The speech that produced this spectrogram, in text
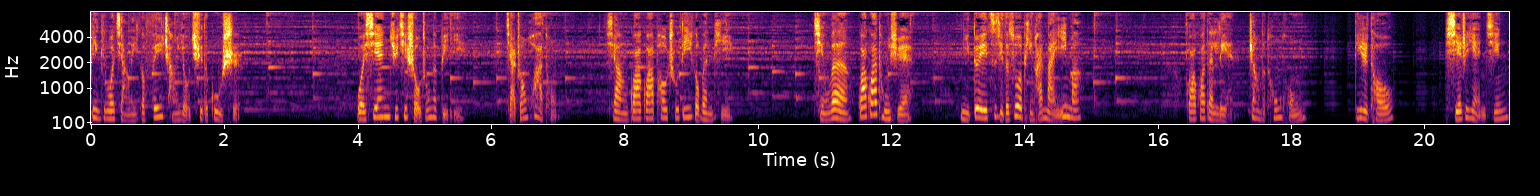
并给我讲了一个非常有趣的故事。我先举起手中的笔，假装话筒，向呱呱抛出第一个问题：“请问呱呱同学，你对自己的作品还满意吗？”呱呱的脸涨得通红，低着头，斜着眼睛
